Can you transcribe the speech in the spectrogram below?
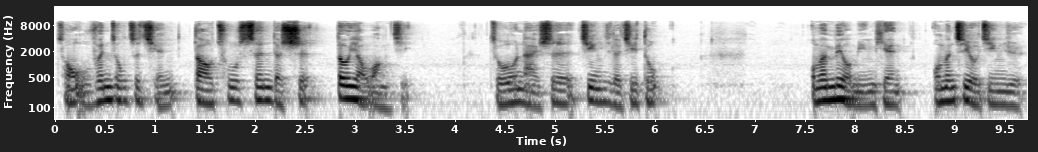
从五分钟之前到出生的事都要忘记。主乃是今日的基督。我们没有明天，我们只有今日。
